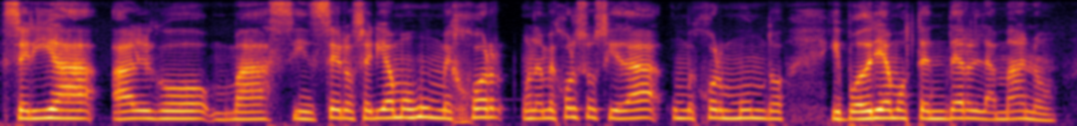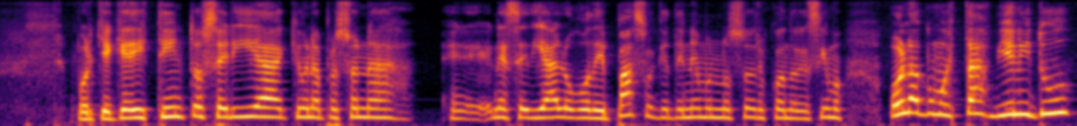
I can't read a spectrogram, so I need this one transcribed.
sería algo más sincero, seríamos un mejor, una mejor sociedad, un mejor mundo y podríamos tender la mano. Porque qué distinto sería que una persona en ese diálogo de paso que tenemos nosotros cuando decimos, hola, ¿cómo estás? ¿Bien y tú?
